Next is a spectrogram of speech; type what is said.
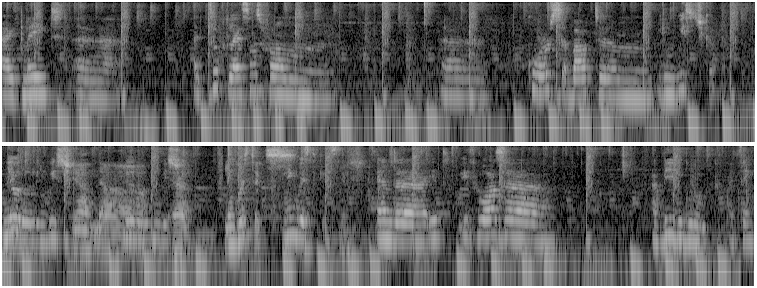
I've made. Uh, I took lessons from a course about um, linguística, neurolinguística. Yeah. Uh, Neurolinguística. uh, linguistics. linguistics Yeah. and uh, it it was a, a big group i think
